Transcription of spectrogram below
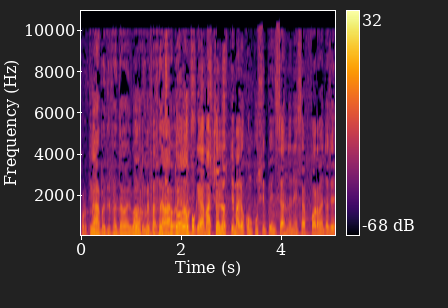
porque Nada, pero te faltaba el bajo. porque me faltaba faltaba todo, porque además yo los temas los compuse pensando en esa forma, entonces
